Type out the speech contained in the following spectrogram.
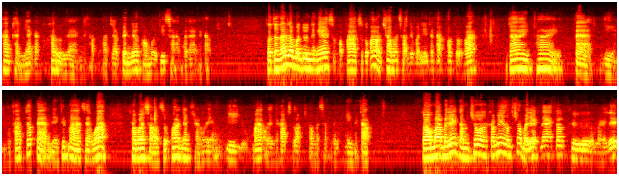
ข้างขัดแย้งกันค่อนข้างรุนแรงนะครับ อาจจะเป็นเรื่องของมือที่สามก็ได้นะครับ ต่อจากนั้นเรามาดูในแง่สุขภาพ สุขภาพของชาววันสาร์ในวันนี้นะครับปรากฏว่าได้ไพ่แปดเหรียญนะครับ ถ้าแปดเหรียญขึ้นมาแสดงว่าชาววันสาร์สุขภาพยังแข็งแรงดีอยู่มากเลยนะครับสำหรับชาววันสาร์ในวันนี้นะครับ ต่อมาหมายเลขนำโชคนะครับเลขนำโชคหมายเลขแรกก็คือหมายเลข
